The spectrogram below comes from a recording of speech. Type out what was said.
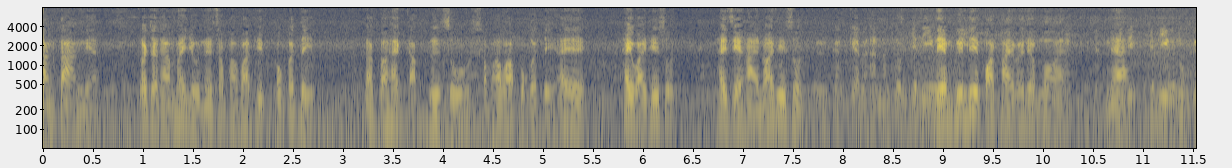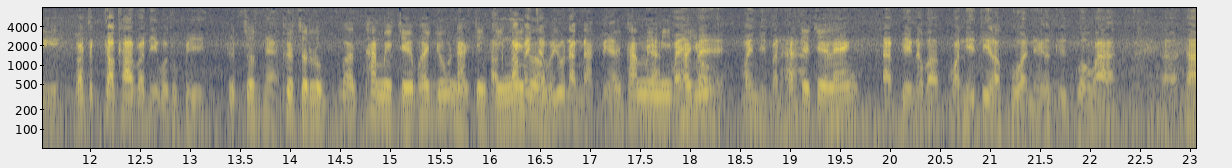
ต่างๆเนี่ยก็จะทำให้อยู่ในสภาวะที่ปกติ แล้วก็ให้กลับคืนสู่สภาวะปกติให้ให้ไวที่สุด ให้เสียหายน้อยที่สุดคือการแก้ปัญหาน้ำท่วมจะดีกว่าเตรียมพื้นที่ปลอดภัยไว้เรียบร้อยนะฮะจะดีกว่าทุกปีก็จะก็คาดว่าดีกว่าทุกปีคือสรุปนะคือสรุปว่าถ้าไม่เจอพายุหนักจริงๆถ้าไม่ไม่ท่วเจมอพายุหนักๆเนี่ยแต่ถ้าไม่มีนะพายุไม่ไม่มีปัญหาอาจจะเจอแรงแต่เพียงแต่ว่าวันนี้ที่เรากลัวเนี่ยก็คือกลัวว่าเอ่อถ้า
